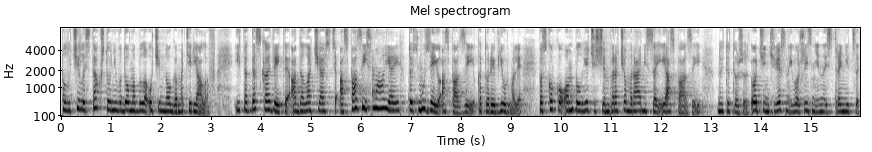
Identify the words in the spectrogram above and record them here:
получилось так, что у него дома было очень много материалов. И тогда Скайдрейте отдала часть Аспазии с Майей, то есть музею Аспазии, который в Юрмале, поскольку он был лечащим врачом Раниса и Аспазии. Но это тоже очень интересно, его жизненные страницы,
